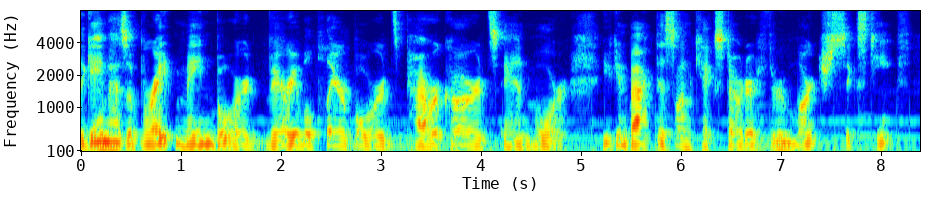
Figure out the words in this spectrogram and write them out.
The game has a bright main board, variable player boards, power cards, and more. You can back this on Kickstarter through March 16th.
